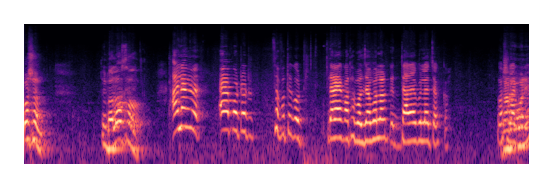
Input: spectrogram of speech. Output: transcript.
বসেন। তুমি ভালো আছো? আয় না না এ পট থেকে উঠ দাঁড়ায় কথা বল যা বলার দাঁড়ায় বলে চাক্কা বসা মানে?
